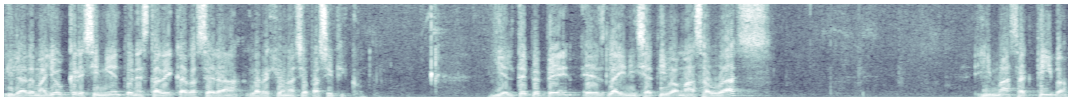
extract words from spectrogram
y la de mayor crecimiento en esta década será la región Asia-Pacífico. Y el TPP es la iniciativa más audaz y más activa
